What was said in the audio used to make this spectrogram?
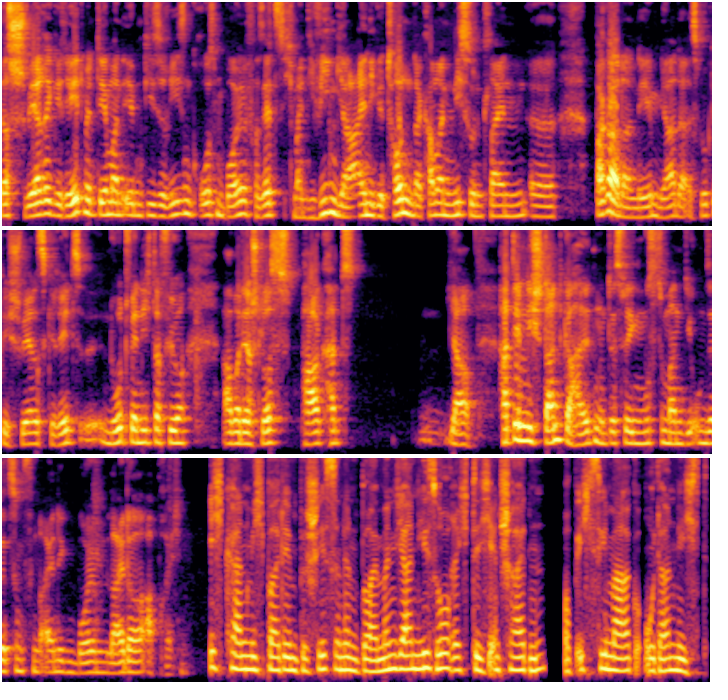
das schwere Gerät, mit dem man eben diese riesengroßen Bäume versetzt, ich meine, die wiegen ja einige Tonnen, da kann man nicht so einen kleinen äh, Bagger da nehmen, ja, da ist wirklich schweres Gerät äh, notwendig dafür, aber der Schlosspark hat ja, hat dem nicht standgehalten und deswegen musste man die Umsetzung von einigen Bäumen leider abbrechen. Ich kann mich bei den beschissenen Bäumen ja nie so richtig entscheiden, ob ich sie mag oder nicht.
